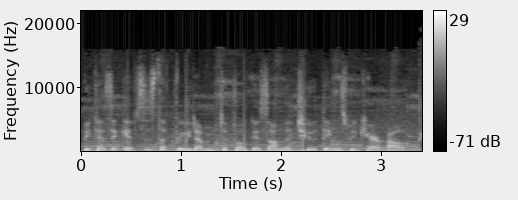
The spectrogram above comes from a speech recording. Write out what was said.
because it gives us the freedom to focus on the two things we care about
